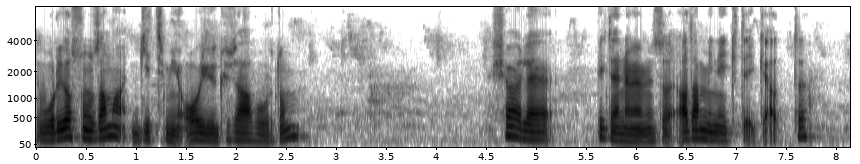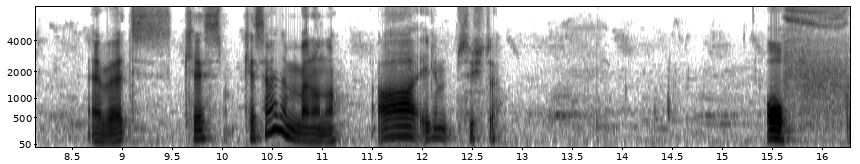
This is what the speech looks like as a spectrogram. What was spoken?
Vuruyorsunuz ama gitmiyor. Oy güzel vurdum. Şöyle bir denememiz var. Adam yine 2'de 2 attı. Evet. Kes kesemedim mi ben onu? Aa elim süçtü. Of.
